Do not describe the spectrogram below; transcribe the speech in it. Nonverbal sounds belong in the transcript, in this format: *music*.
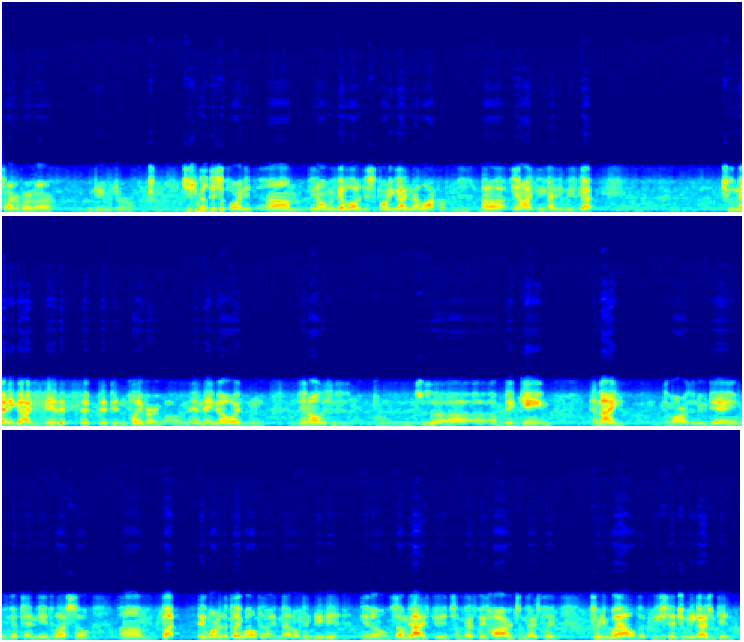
just talk about uh, the game in general. Just real disappointed. Um, you know, we've got a lot of disappointing guys in that locker room. I don't, you know, I think I think we've got too many guys there that that, that didn't play very well, and, and they know it. And you know, this is this was a, a, a big game tonight. Tomorrow's a new day, and we've got ten games left. So, um, but they wanted to play well tonight, and I don't think they did. You know, some guys did. Some guys played hard. Some guys played pretty well, but we just had too many guys who didn't.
